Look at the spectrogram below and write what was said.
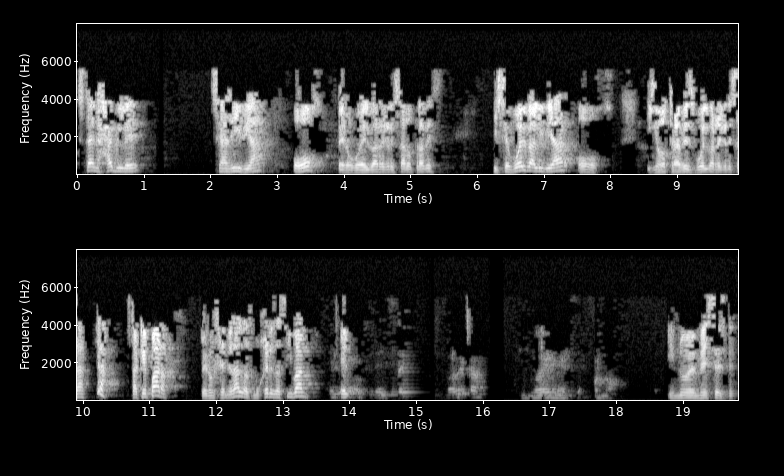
está en Hable, se alivia, o, pero vuelve a regresar otra vez. Y se vuelve a aliviar, o, y otra vez vuelve a regresar. Ya, hasta que para. Pero en general las mujeres así van. Y nueve meses de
